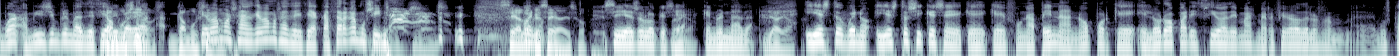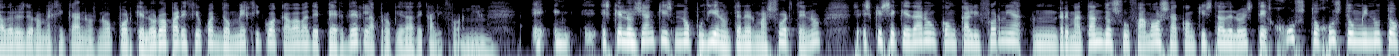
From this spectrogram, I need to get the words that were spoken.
bueno, a mí siempre me decía gamusinos, ¿qué vamos a, qué vamos a hacer? Decía, cazar gamusinos. sea lo que sea eso. Sí, eso lo que sea, que no es nada. Y esto, bueno, y esto sí que, se, que, fue una pena, ¿no? Porque el oro apareció, además, me refiero a lo de los eh, buscadores de oro mexicanos, ¿no? Porque el oro apareció cuando México acababa de perder la propiedad de California. Mm. Eh, es que los yanquis no pudieron tener más suerte, ¿no? Es que se quedaron con California mm, rematando su famosa conquista del oeste justo, justo un minuto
